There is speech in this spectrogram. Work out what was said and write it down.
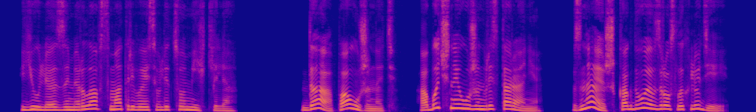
— Юлия замерла, всматриваясь в лицо Михкеля. «Да, поужинать. Обычный ужин в ресторане. Знаешь, как двое взрослых людей.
